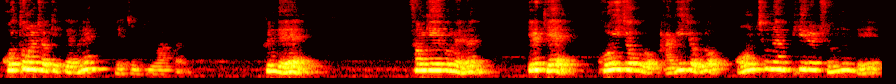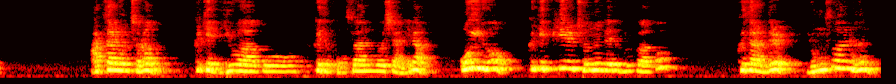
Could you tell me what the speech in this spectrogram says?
고통을 줬기 때문에 이렇게 미워한 거예요. 그런데 성경에 보면은 이렇게 고의적으로 악의적으로 엄청난 피해를 줬는데 압살롬처럼 그렇게 미워하고 그래서 복수하는 것이 아니라 오히려 그렇게 피해를 줬는데도 불구하고 그 사람들을 용서하는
